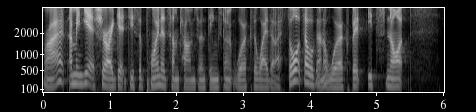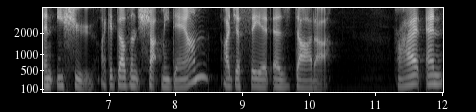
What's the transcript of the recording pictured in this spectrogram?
right? I mean, yeah, sure, I get disappointed sometimes when things don't work the way that I thought they were going to work, but it's not an issue. Like, it doesn't shut me down. I just see it as data right? And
